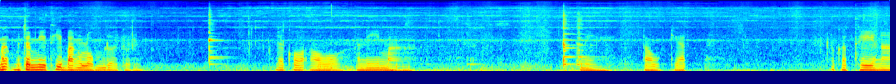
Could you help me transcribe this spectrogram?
มันมันจะมีที่บังลมด้วยตัวนี้ แล้วก็เอาอันนี้มา นี่เตาแก๊ส แล้วก็เทน้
